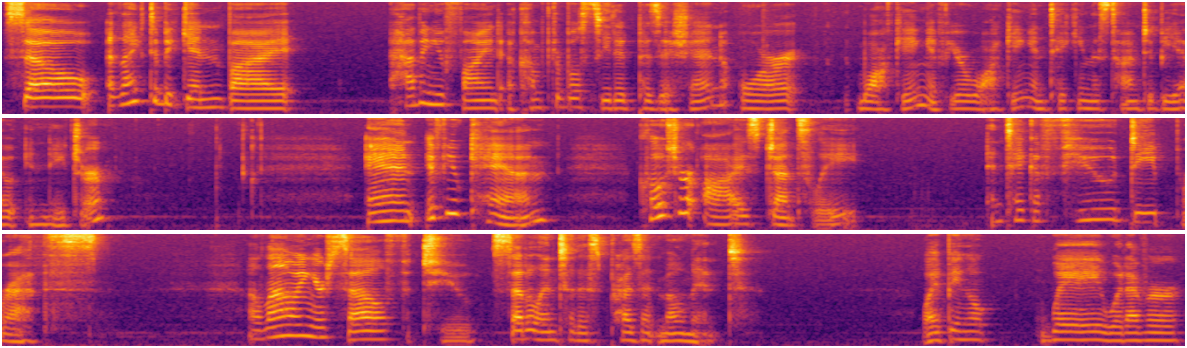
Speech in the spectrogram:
So, I'd like to begin by having you find a comfortable seated position or walking if you're walking and taking this time to be out in nature. And if you can, close your eyes gently and take a few deep breaths, allowing yourself to settle into this present moment, wiping away whatever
